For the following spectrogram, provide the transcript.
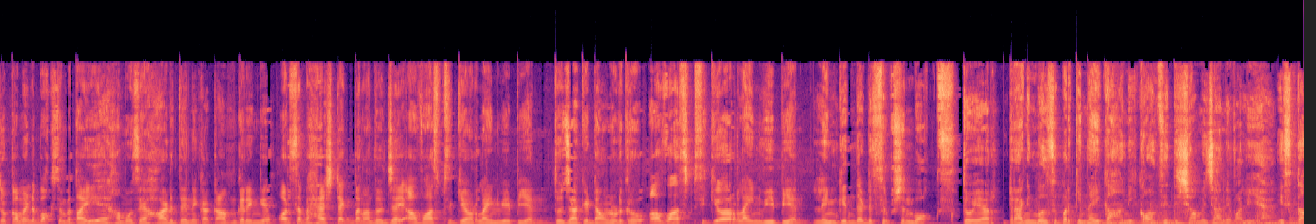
तो कमेंट बॉक्स में बताइए, हम उसे हार्ड देने का काम करेंगे। और सब हैशटैग बना दो, जय अवास्ट सिक्योर लाइन वीपीएन तो जाके डाउनलोड करो Avast secure line VPN link in the description box तो यार ड्रैगन बॉल सुपर की नई कहानी कौन सी दिशा में जाने वाली है? इसका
